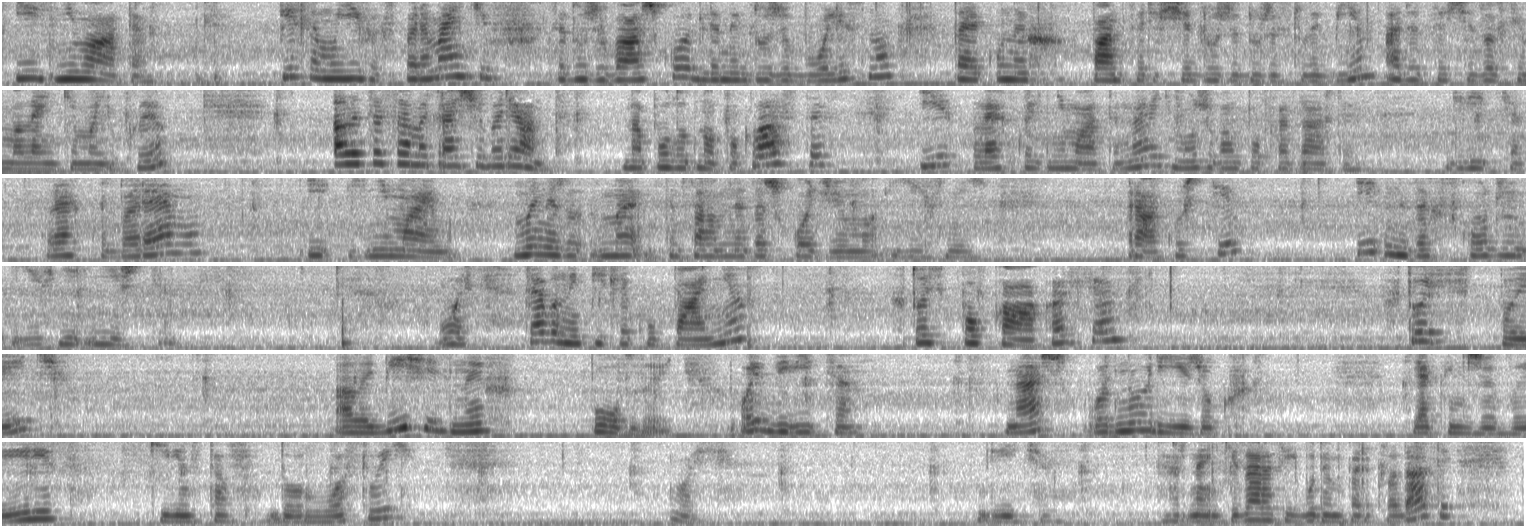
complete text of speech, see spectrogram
і знімати. Після моїх експериментів це дуже важко, для них дуже болісно, так як у них панцирі ще дуже-дуже слабі, адже це ще зовсім маленькі малюки. Але це найкращий варіант на полотно покласти і легко знімати. Навіть можу вам показати. Дивіться, легко беремо і знімаємо. Ми, не, ми тим самим не зашкоджуємо їхній ракушці і не зашкоджуємо їхній ніжці. Ось, це вони після купання. Хтось покакався, хтось спить але більшість з них повзають. Ось дивіться, наш одноріжок, як він вже виріс, який він став дорослий. Ось. Дивіться, гарненький. Зараз їх будемо перекладати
